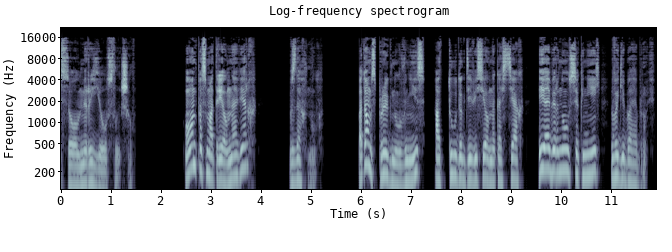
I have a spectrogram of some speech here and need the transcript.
Солмер ее услышал. Он посмотрел наверх, вздохнул. Потом спрыгнул вниз, оттуда, где висел на костях, и обернулся к ней, выгибая бровь.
